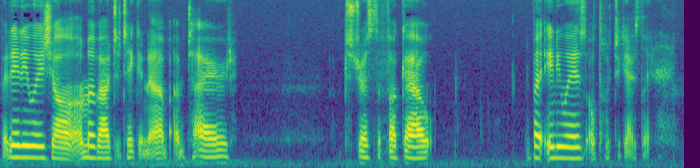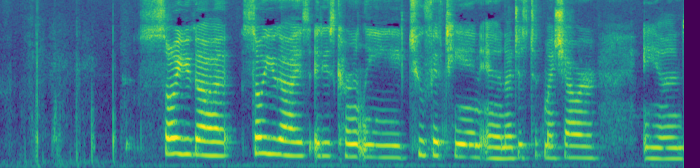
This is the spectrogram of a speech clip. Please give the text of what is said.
But anyways, y'all, I'm about to take a nap. I'm tired. I'm stressed the fuck out. But anyways, I'll talk to you guys later. So you got so you guys, it is currently 2:15 and I just took my shower and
